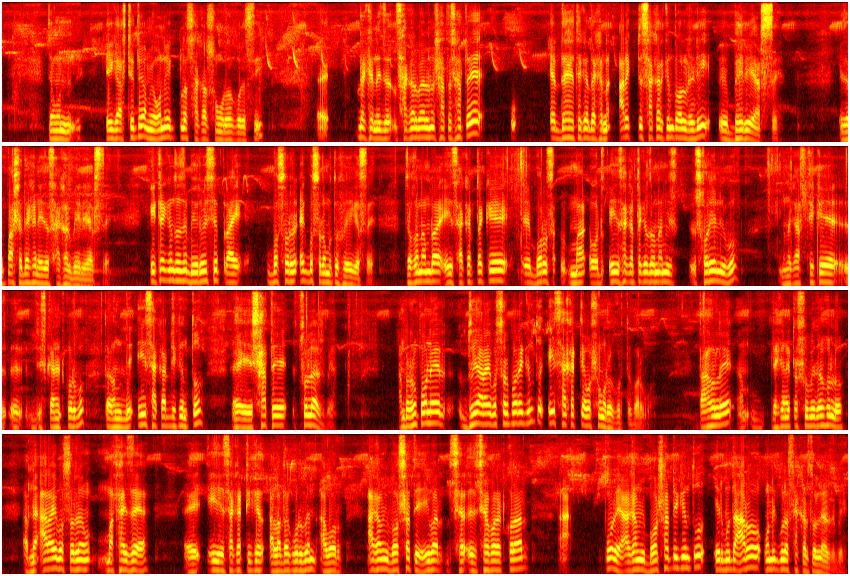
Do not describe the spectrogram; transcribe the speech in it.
যেমন এই গাছটিতে আমি অনেকগুলো শাখার সংগ্রহ করেছি। দেখেন এই যে সাকার বেরোনোর সাথে সাথে এর দেহে থেকে দেখেন আরেকটি শাখার কিন্তু অলরেডি বেরিয়ে আসছে। এই যে পাশে দেখেন এই যে শাখার বেরিয়ে আসছে। এটা কিন্তু যে বের হয়েছে প্রায় বছরের, এক বছরের মতো হয়ে গেছে। যখন আমরা এই সাকারটাকে বড় এই শাখারটাকে যখন আমি সরিয়ে নিব মানে গাছ থেকে ডিসকানেক্ট করব, তখন এই সাকারটি কিন্তু সাথে চলে আসবে। আমরা রোপণের দুই আড়াই বছর পরে কিন্তু এই সাকারটি আবার সংগ্রহ করতে পারব। তাহলে দেখেন একটা সুবিধা হলো, আপনি আড়াই বছরের মাথায় যায় এই- শাখারটিকে আলাদা করবেন, আবার আগামী বর্ষাতে এবার সেপারেট করার পরে আগামী বর্ষাতে কিন্তু এর মধ্যে আরও অনেকগুলো শাখার চলে আসবে।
